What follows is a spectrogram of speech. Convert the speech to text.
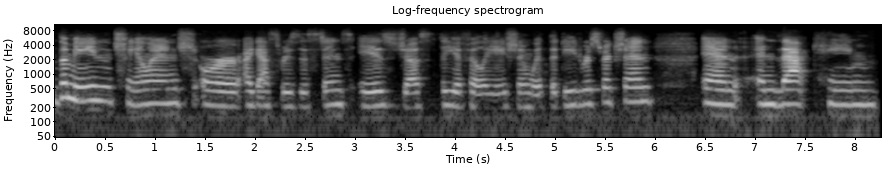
The main challenge, or I guess resistance, is just the affiliation with the deed restriction and and that came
